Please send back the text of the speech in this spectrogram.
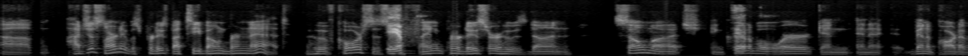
Um, I just learned it was produced by T Bone Burnett, who, of course, is yep. a famed producer who's done so much incredible yep. work and and been a part of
